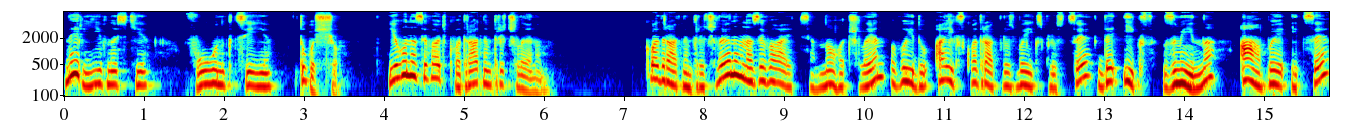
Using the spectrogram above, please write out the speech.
нерівності, функції тощо. Його називають квадратним тричленом. Квадратним тричленом називається многочлен виду ax квадрат плюс bx плюс c, де х змінна, а, b і c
